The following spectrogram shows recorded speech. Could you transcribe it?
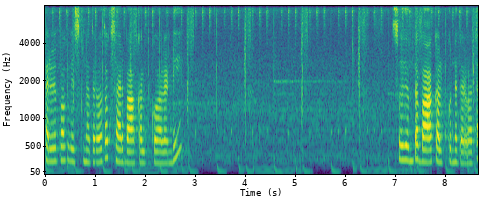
కరివేపాకు వేసుకున్న తర్వాత ఒకసారి బాగా కలుపుకోవాలండి. సో ఇదంతా బాగా కలుపుకున్న తర్వాత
